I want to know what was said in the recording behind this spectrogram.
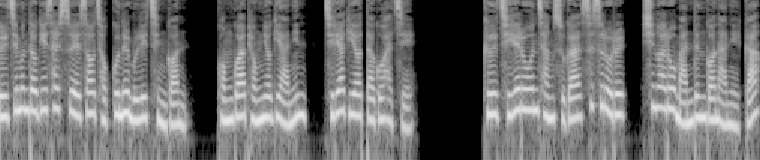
을지문덕이 살수에서 적군을 물리친 건 검과 병력이 아닌 지략이었다고 하지. 그 지혜로운 장수가 스스로를 신화로 만든 건 아닐까?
